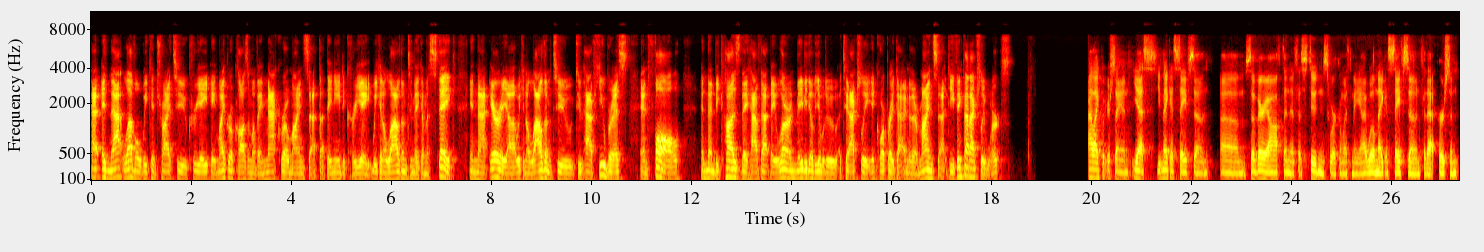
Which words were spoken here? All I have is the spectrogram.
at, in that level, we can try to create a microcosm of a macro mindset that they need to create. We can allow them to make a mistake in that area. We can allow them to to have hubris and fall and then because they have that they learn maybe they'll be able to to actually incorporate that into their mindset. Do you think that actually works? I like what you're saying. Yes you make a safe zone. Um, so very often if a student's working with me i will make a safe zone for that person.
